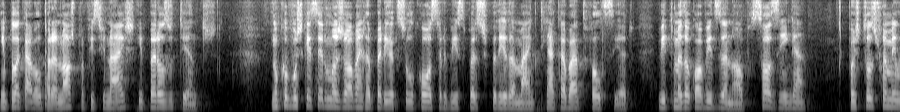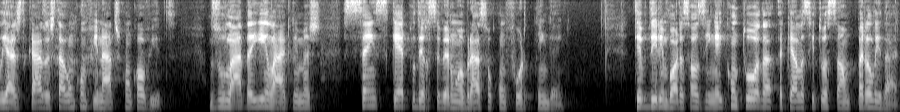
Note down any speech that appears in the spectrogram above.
Implacável para nós profissionais e para os utentes. Nunca vou esquecer uma jovem rapariga que se deslocou ao serviço para se despedir da mãe que tinha acabado de falecer, vítima da Covid-19, sozinha, pois todos os familiares de casa estavam confinados com Covid desolada e em lágrimas, sem sequer poder receber um abraço ou conforto de ninguém. Teve de ir embora sozinha e com toda aquela situação para lidar.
